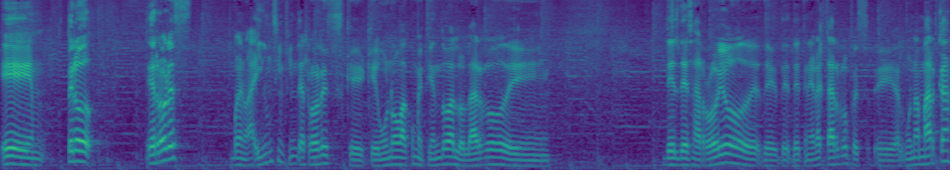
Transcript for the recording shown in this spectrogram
Eh, pero errores, bueno, hay un sinfín de errores que, que uno va cometiendo a lo largo de del desarrollo de, de, tener a cargo pues eh, alguna marca,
